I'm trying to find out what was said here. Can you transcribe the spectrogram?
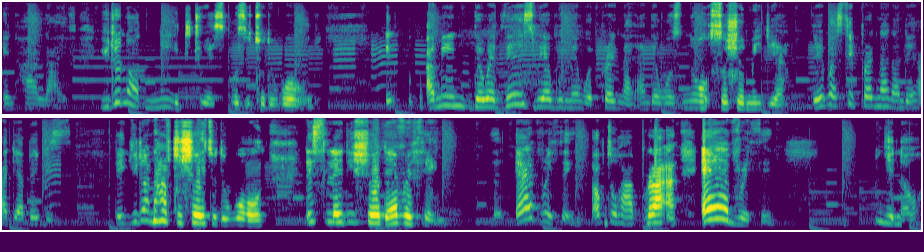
in her life. You do not need to expose it to the world. It, I mean, there were days where women were pregnant and there was no social media. They were still pregnant and they had their babies. They, you don't have to show it to the world. This lady showed everything, everything, up to her bra, everything you know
